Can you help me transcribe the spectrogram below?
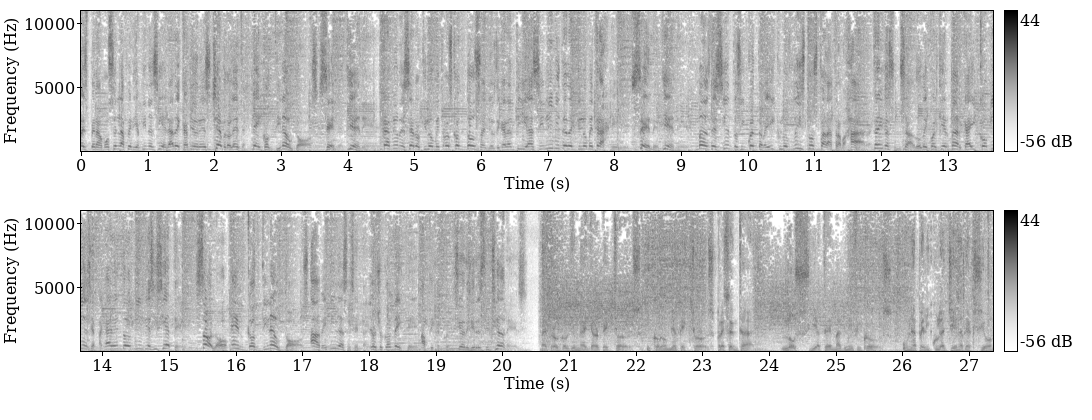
Lo esperamos en la Feria Financiera de Camiones Chevrolet de Continautos. Se le tiene. Camiones cero kilómetros con dos años de garantía sin límite de kilometraje. Se le tiene. Más de 150 vehículos listos para trabajar. Traiga su usado de cualquier marca y comience a pagar en 2017. Solo en Continautos. Avenida 68 con 20. Aplican condiciones y restricciones. Metro Golden Mayer Pictures y Columbia Pictures presentan Los Siete Magníficos, una película llena de acción,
